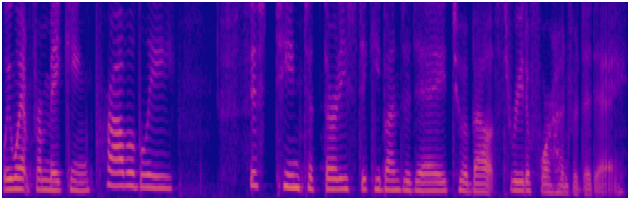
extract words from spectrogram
We went from making probably fifteen to thirty sticky buns a day to about three to four hundred a day,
